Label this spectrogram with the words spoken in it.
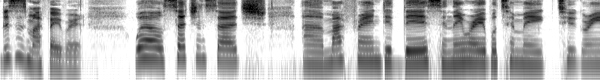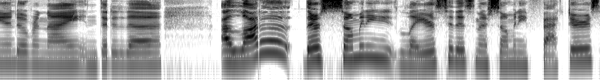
this is my favorite well, such and such, uh, my friend did this and they were able to make two grand overnight and da da da. A lot of there's so many layers to this and there's so many factors.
